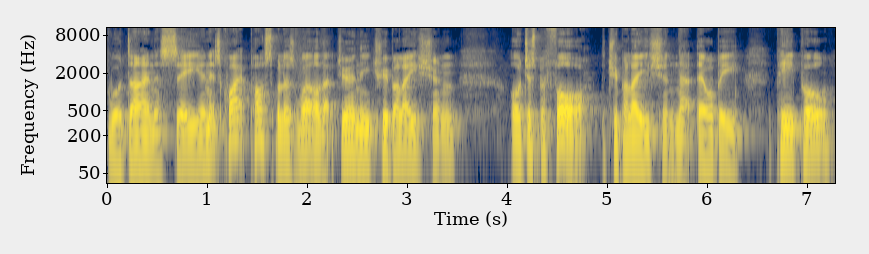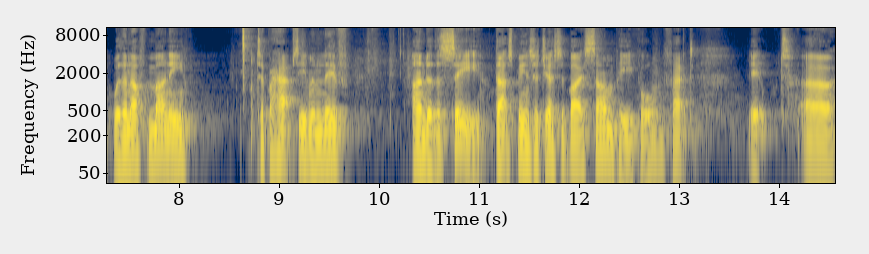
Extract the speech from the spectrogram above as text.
will die in the sea, and it's quite possible as well that during the tribulation, or just before the tribulation, that there will be people with enough money to perhaps even live under the sea. That's been suggested by some people. In fact, it uh,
